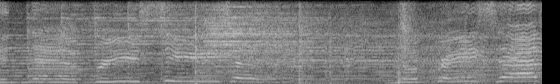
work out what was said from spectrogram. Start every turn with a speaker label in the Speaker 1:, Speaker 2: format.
Speaker 1: In every season, your grace has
